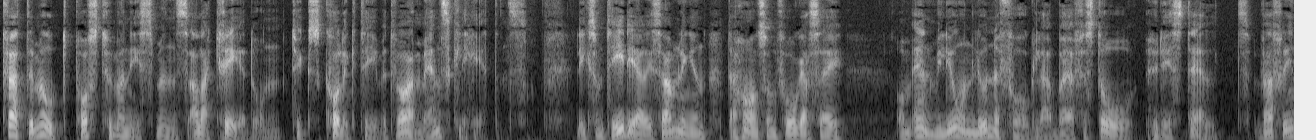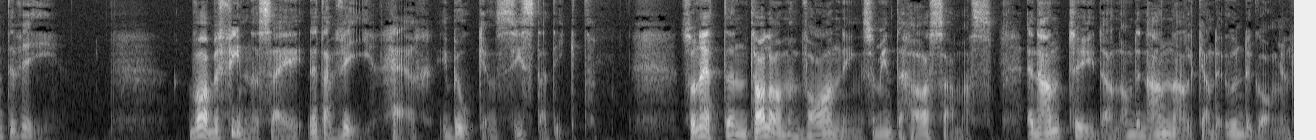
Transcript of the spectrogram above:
Tvärt emot posthumanismens alla kredon tycks kollektivet vara mänsklighetens. Liksom tidigare i samlingen där Hansson frågar sig om en miljon lunnefåglar börjar förstå hur det är ställt, varför inte vi? Var befinner sig detta vi här i bokens sista dikt? Sonetten talar om en varning som inte hörsammas, en antydan om den annalkande undergången.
